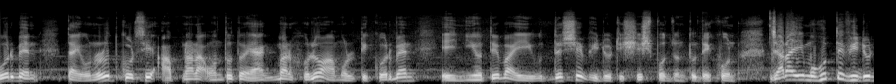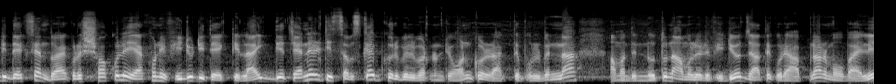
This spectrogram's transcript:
করবেন। তাই অনুরোধ করছি, আপনারা অন্তত একবার হলেও আমলটি করবেন। এই নিয়তে বা এই উদ্দেশ্যে ভিডিওটি শেষ পর্যন্ত দেখুন। যারা এই মুহূর্তে ভিডিওটি দেখছেন, দয়া করে সকলে এখনই ভিডিওটিতে একটি লাইক দিয়ে চ্যানেলটি সাবস্ক্রাইব করে বেল বাটনটি অন করে রাখতে ভুলবেন না। আমাদের নতুন আমলের ভিডিও যাতে করে আপনার মোবাইলে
